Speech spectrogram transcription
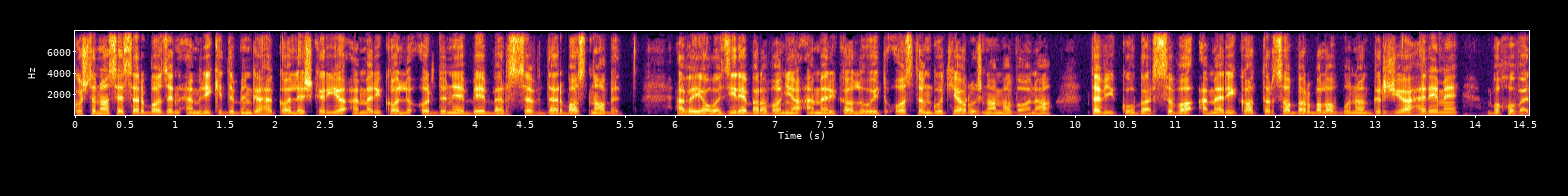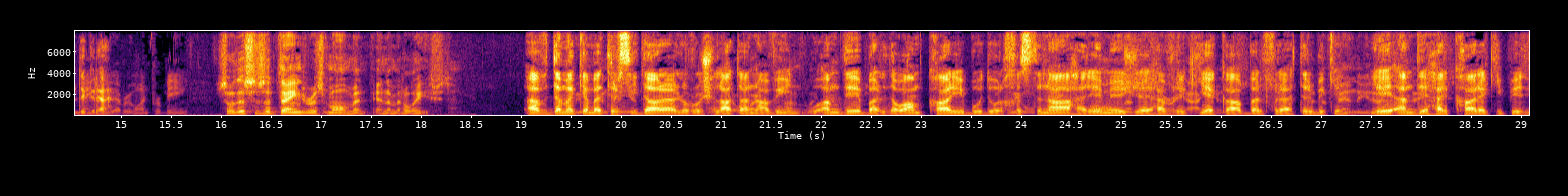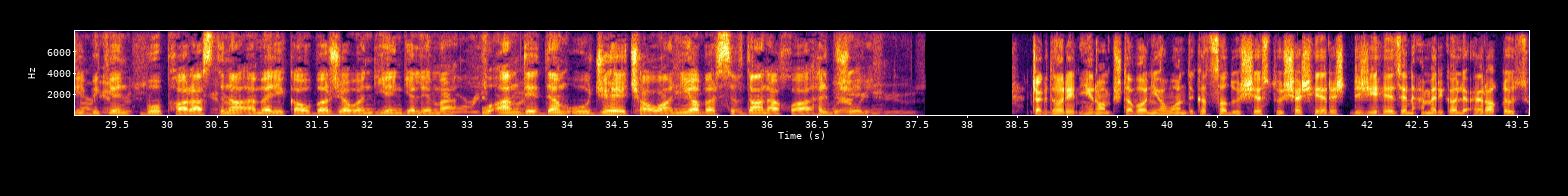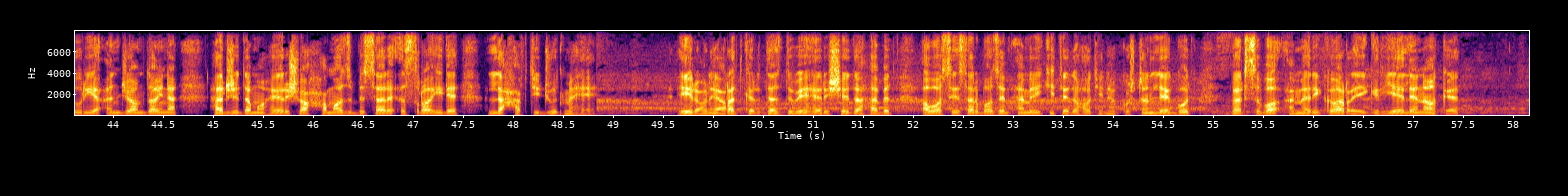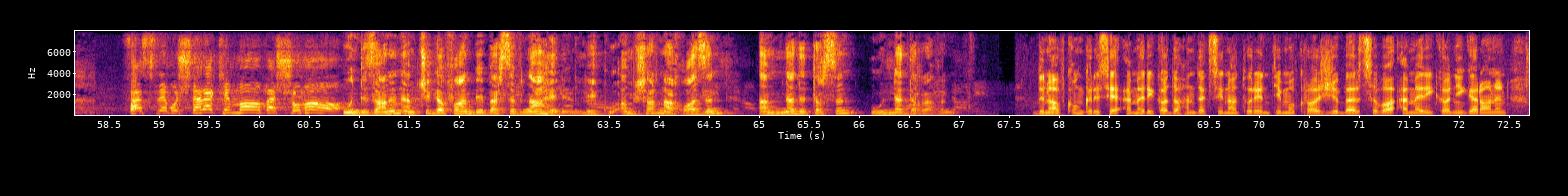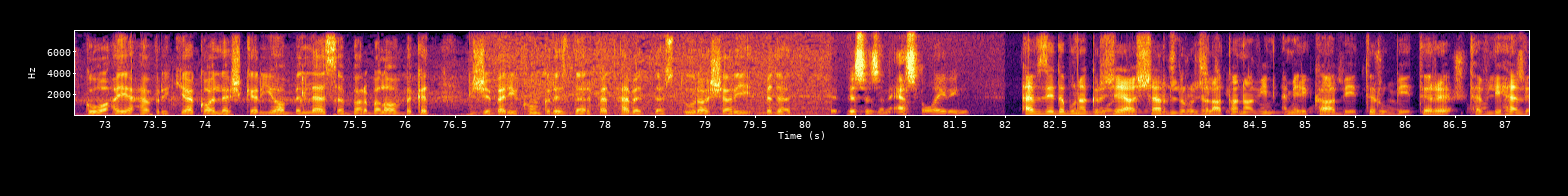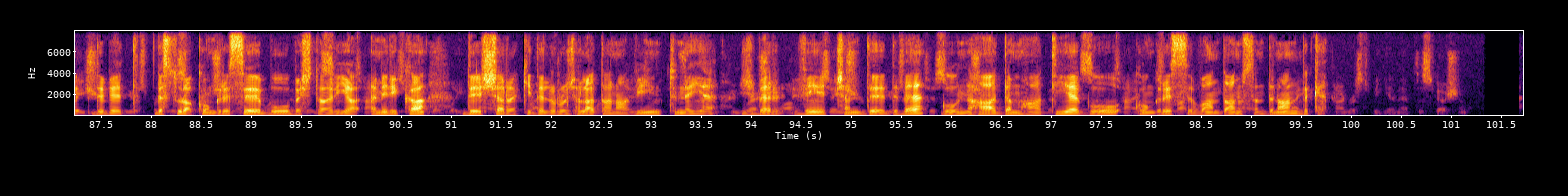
Kuştina sê serbazên Emerîkî di bingeheka leşkeriya Emerîka li Urdunê bê bersiv derbas nabit. Ev e ya Wezîrê Berevaniya Emerîka Lloyd Austin gotiye rojnamevana, tevî ku bersiva Emerîka tirsa berbilavbûna girjiya herêmê bi xwe ve digire. Ev demeke metirsîdar e li Rojhilata Navîn û em dê berdewam karî bo dorxistina herêmê ji hevrikiyeka berfirehtir bikin. Lê em dê her karekî pêdivî bikin bo parastina Amerîka û berjewendiyên gelê me û em dê dem û cihê çawaniya bersivdana xwe hilbijêrîn. Çekdarên Îran piştevaniya wan diket sed û şêst û şeş hêriş dijî hêzên Amerîka li Iraqê û Sûriyê encam dayne her ji dema hêrişa Hamas bi ser Îsraîlê li heftî cotmehê Îranê red kir dest di wê hêrişê de hebit ewa sê serbazên Amerîkî tê de hatîne kuştin lê got bersiva Amerîka rêgiriyê lê naket. Fasle muşterek ma ve şuma. Hûn dizanin em çi gefan bê bersiv nahêlin lê ku em şer naxwazin em ne ditirsin û ne direvin. Di nav kongresê Amerîka de hindek sînatorên demokrat ji bersiva Amerîka nîgeran in ku wa heye hevrikiyeka leşkerî ya bi les berbelav bikit ji berî kongres derfet hebe destûra şerî bidet. Ev zêdebûna girjeya şer li Rojhilata Navîn Amerîka bêtir û bêtir tevlîhev dibit. Destûra kongres bo beşdariya Amerîka Dê şerekî de li Rojhilata Navîn tune ye. Ji ber vê çend di dibe ku niha dem hatiye ku Kongres van dan û sendinan bike.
